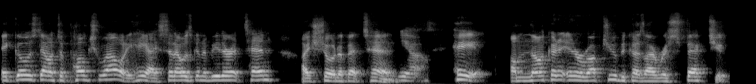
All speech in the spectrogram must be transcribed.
It goes down to punctuality. Hey, I said I was going to be there at 10, I showed up at 10. Yeah. Hey, I'm not going to interrupt you because I respect you.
